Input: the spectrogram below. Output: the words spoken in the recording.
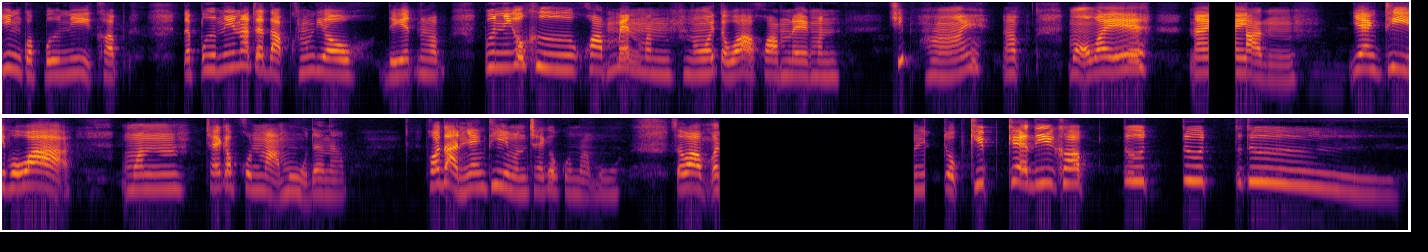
ยิ่งกว่าปืนนี้ครับ แต่ปืนนี้น่าจะดับครั้งเดียวเดทนะครับ ปืนนี้ก็คือความแม่นมันน้อยแต่ว่าความแรงมัน ชิบหายนะครับ หมอไว้ในด่านแย่งที่เพราะว่ามันใช้กับคนหมาหมู่ได้นะครับ เพราะด่านแย่งที่มันใช้กับคนหมาหมู่สำหรับวันจบคลิปแค่นี้ครับตืดตืดตืดตืด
